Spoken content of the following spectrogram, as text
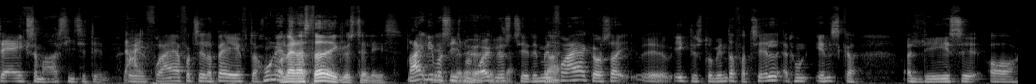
Der er ikke så meget at sige til den. Nej. Øh, Freja fortæller bagefter, hun Og man har stadig ikke lyst til at læse. Nej, lige præcis, man får ikke lyst til det. Men Nej. Freja kan jo så øh, ikke desto mindre fortælle, at hun elsker at læse, og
